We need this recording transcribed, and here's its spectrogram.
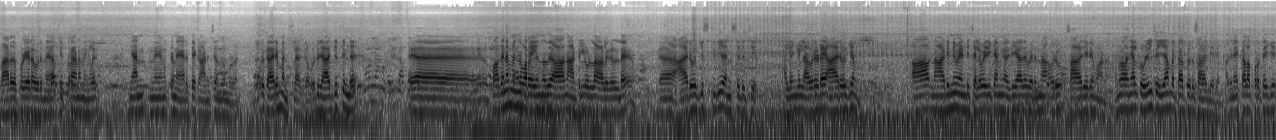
ഭാരതപ്പുഴയുടെ ഒരു നേർ ചിത്രമാണ് നിങ്ങൾ ഞാൻ നിങ്ങൾക്ക് നേരത്തെ കാണിച്ചു തന്നത് മുഴുവൻ. ഒരു കാര്യം മനസ്സിലാക്കുക. ഒരു രാജ്യത്തിന്റെ പതനം എന്ന് പറയുന്നത് ആ നാട്ടിലുള്ള ആളുകളുടെ ആരോഗ്യസ്ഥിതി അനുസരിച്ച് അല്ലെങ്കിൽ അവരുടെ ആരോഗ്യം ആ നാടിന് വേണ്ടി ചെലവഴിക്കാൻ കഴിയാതെ വരുന്ന ഒരു സാഹചര്യമാണ്. എന്ന് പറഞ്ഞാൽ തൊഴിൽ ചെയ്യാൻ പറ്റാത്തൊരു സാഹചര്യം. അതിനേക്കാൾ അപ്പുറത്തേക്ക്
